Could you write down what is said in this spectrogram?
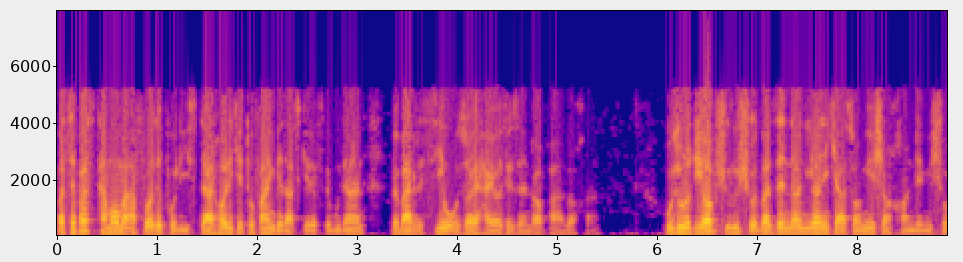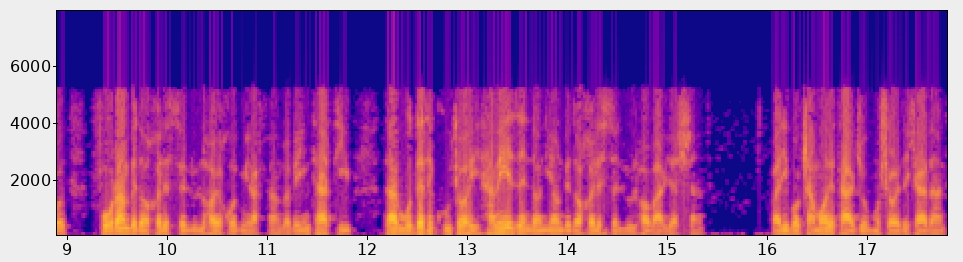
و سپس تمام افراد پلیس در حالی که تفنگ به دست گرفته بودند به بررسی اوضاع حیات زندان پرداختند. حضور غیاب شروع شد و زندانیانی که اسامیشان خوانده می‌شد فورا به داخل سلولهای خود می‌رفتند و به این ترتیب در مدت کوتاهی همه زندانیان به داخل سلولها برگشتند. ولی با کمال تعجب مشاهده کردند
